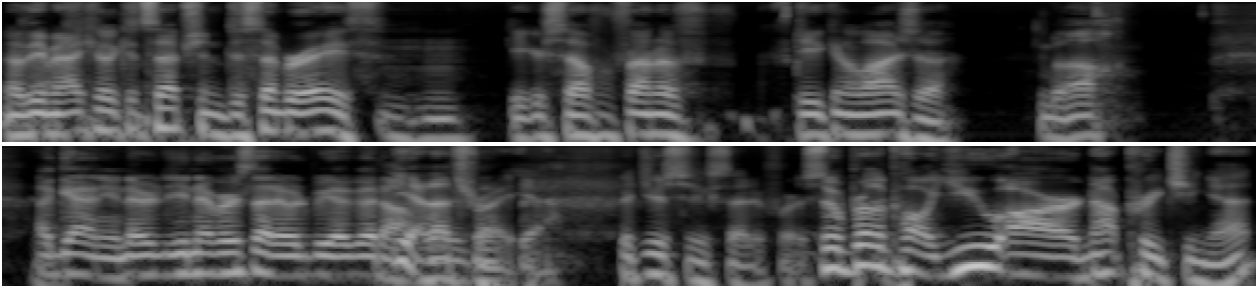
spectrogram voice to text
No, the Immaculate Conception, December 8th. Mm-hmm. Get yourself in front of Deacon Elijah. Well, again, you never you never said it would be a good. yeah, that's right. Yeah. But you're just excited for it. So, Brother Paul, you are not preaching yet,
